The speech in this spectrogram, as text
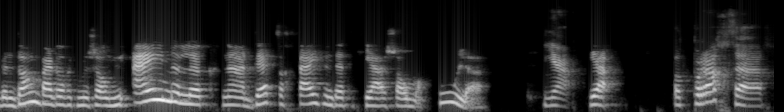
ben dankbaar dat ik me zo nu eindelijk na 30, 35 jaar zo mag voelen. Ja. Ja. Wat prachtig.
